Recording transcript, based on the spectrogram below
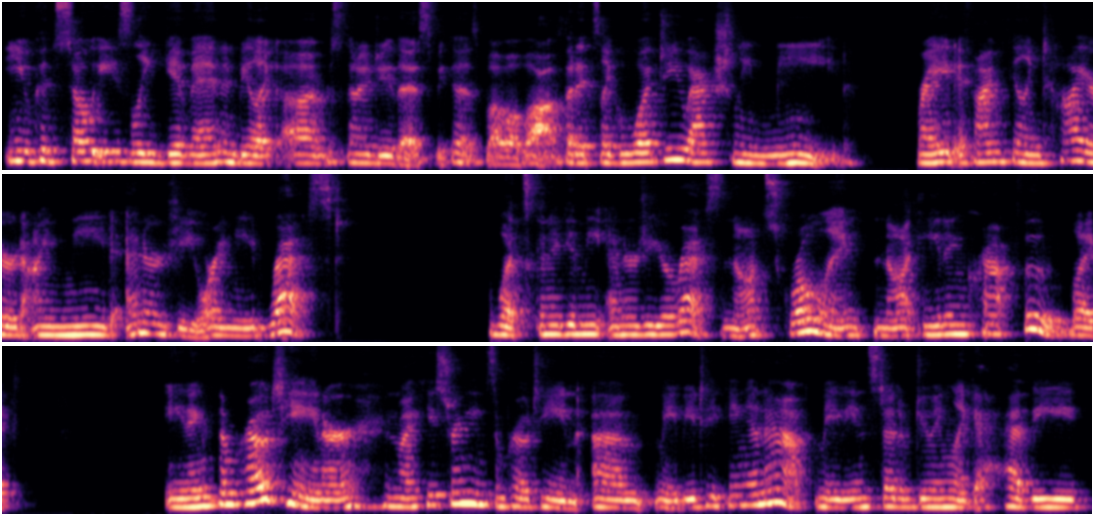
you could so easily give in and be like, oh, I'm just going to do this because blah, blah, blah. But it's like, what do you actually need? Right? If I'm feeling tired, I need energy or I need rest. What's going to give me energy or rest? Not scrolling, not eating crap food, like eating some protein or in my case, drinking some protein. Um, maybe taking a nap. Maybe instead of doing like a heavy,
